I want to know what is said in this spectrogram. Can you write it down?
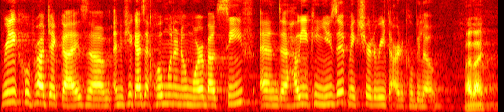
Really cool project, guys. Um, and if you guys at home want to know more about Zeef and uh, how you can use it, make sure to read the article below. Bye-bye.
